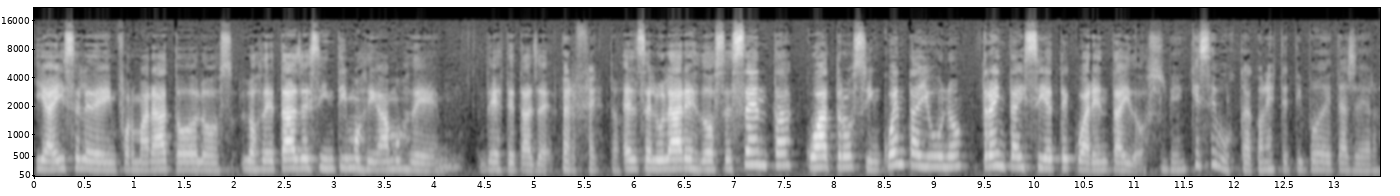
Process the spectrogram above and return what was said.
y ahí se le informará todos los, los detalles íntimos, digamos, de, de, este taller. Perfecto. El celular es 260-451-3742. Bien, ¿qué se busca con este tipo de taller?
